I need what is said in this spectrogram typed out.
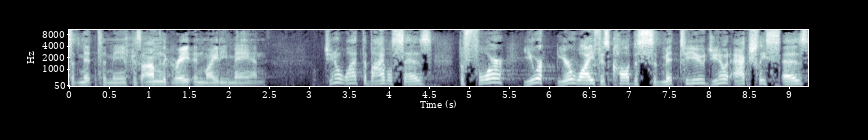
submit to me because I'm the great and mighty man. Do you know what the Bible says? Before you are, your wife is called to submit to you, do you know what it actually says?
